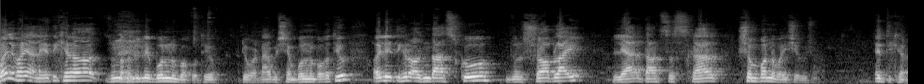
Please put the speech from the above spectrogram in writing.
मैले भनिहालेँ यतिखेर जुन हजुरले बोल्नुभएको थियो त्यो घटनाको विषयमा बोल्नुभएको थियो अहिले यतिखेर अर्जुन दासको जुन शवलाई ल्याएर दाह संस्कार सम्पन्न भइसकेको छ। यतिखेर।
